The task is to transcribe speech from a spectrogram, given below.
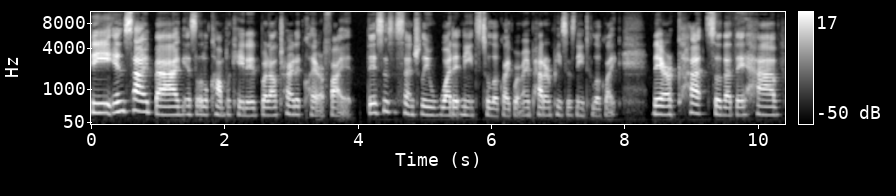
The inside bag is a little complicated, but I'll try to clarify it. This is essentially what it needs to look like, what my pattern pieces need to look like. They are cut so that they have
